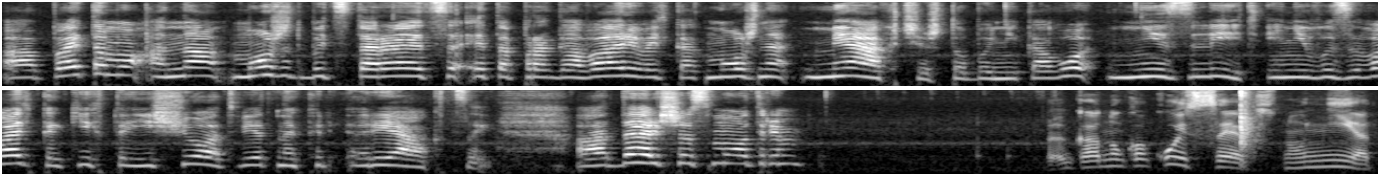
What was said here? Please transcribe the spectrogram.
А, поэтому она, может быть, старается это проговаривать как можно мягче, чтобы никого не злить и не вызывать каких-то еще ответных ре- реакций. А дальше смотрим. Ка- Ну, какой секс? Ну, нет.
